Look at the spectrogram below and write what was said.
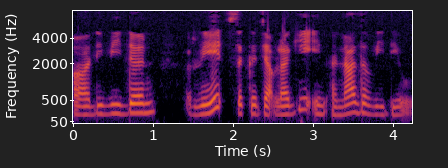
uh, dividend rate sekejap lagi in another video.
